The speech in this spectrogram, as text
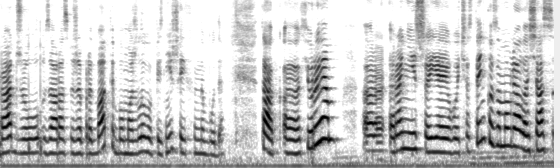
раджу зараз вже придбати, бо, можливо, пізніше їх не буде. Так, е, Хюрем. Е, Раніше я його частенько замовляла. Зараз,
